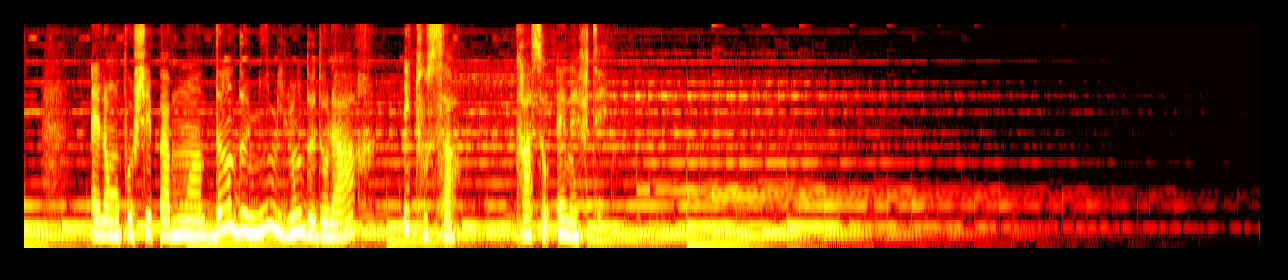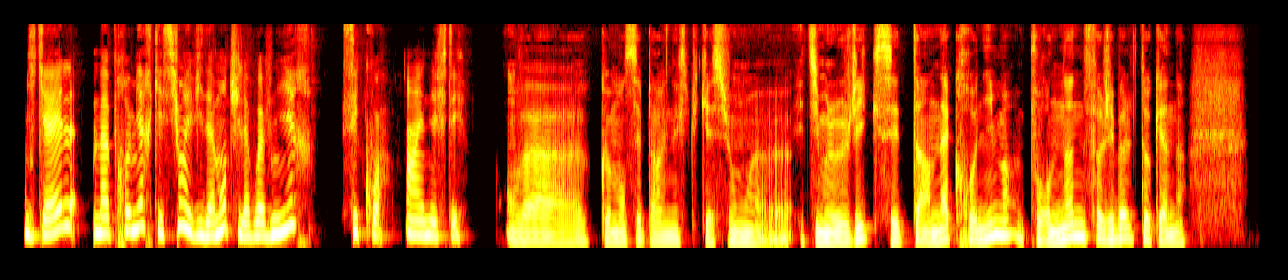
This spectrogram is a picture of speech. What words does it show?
Elle a empoché pas moins d'un demi-million de dollars, et tout ça grâce au NFT. Michael, ma première question, évidemment, tu la vois venir, c'est quoi un NFT on va commencer par une explication euh, étymologique. C'est un acronyme pour Non-Fungible Token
